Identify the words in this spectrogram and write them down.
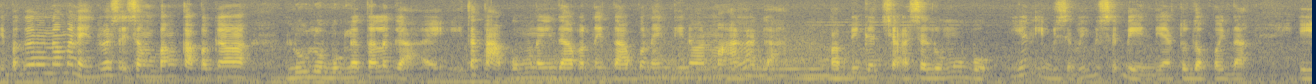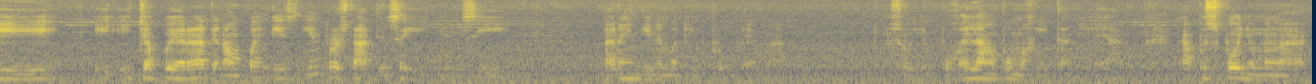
Di ba ganun naman eh, di ba sa isang bangka, pagka lulubog na talaga, eh, itatapon mo na yung dapat na itapon na hindi naman mahalaga. Pabigat siya kasi lumubog. Yan, ibig sabihin, ibig sabihin, hindi to the point na i- i- i-chapwera natin. Ang point is, interest natin sa agency para hindi na maging problema. So, yun po, kailangan po makita nila yan. Tapos po, yung mga,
